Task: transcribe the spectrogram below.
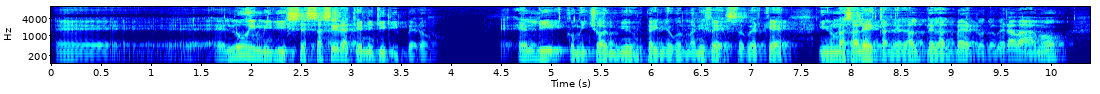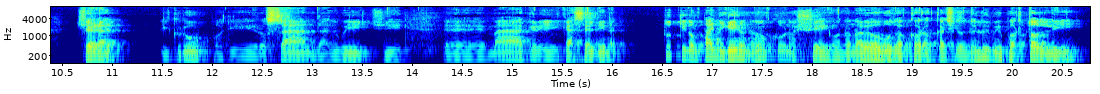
E, e lui mi disse stasera tieniti libero. E lì cominciò il mio impegno col manifesto perché in una saletta dell'albergo dove eravamo c'era il gruppo di Rossanda, Luigi, eh, Magri, Castellina, tutti compagni che io non conoscevo, non avevo avuto ancora occasione. Lui mi portò lì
